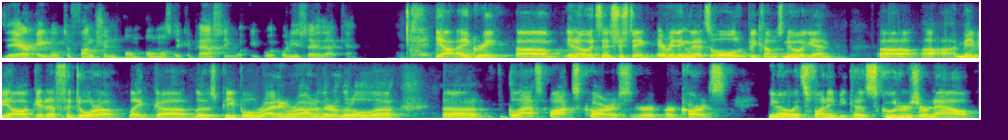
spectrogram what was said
they're able to function almost at capacity. What, what, what do you say to that, Ken? Yeah, I agree. Um, you know, it's interesting. Everything that's old becomes new again. Uh, uh, maybe I'll get a fedora like uh, those people riding around in their little uh, glass box cars or, or, carts. You know, it's funny because scooters are now.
